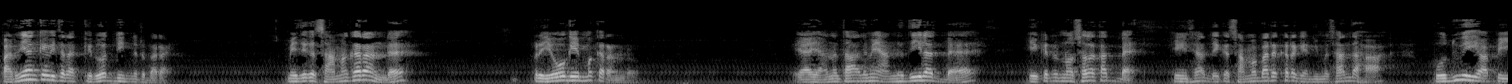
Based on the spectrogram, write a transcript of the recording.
පරියන්ක විතරක් කෙරුවොත් දින්නට බරයි. මේ දෙක සමකරනද ප්‍රයෝගයෙන්ම කරන්න ඕන. එයා යන තාලෙමේ යන්න දීලත් බෑ. ඒකට නොසලකත් බෑ. ඒ නිසා දෙක සමබර කර ගැනීම සඳහා පොදුවේ අපි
